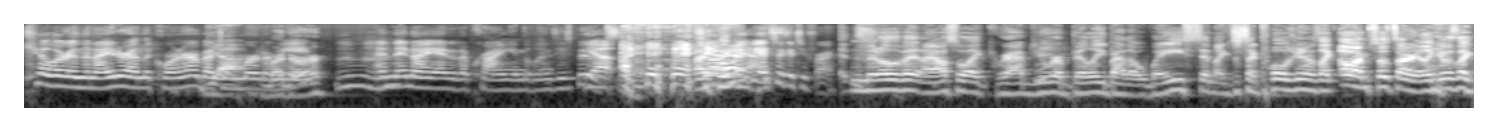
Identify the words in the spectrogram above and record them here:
killer in the night around the corner about Yeah, to murder murderer. me. And then I ended up crying into Lindsay's boobs. Yep. So I maybe think I took it too far. in the middle of it, I also like grabbed you were Billy by the waist and like just like pulled you. and I was like, "Oh, I'm so sorry." Like it was like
